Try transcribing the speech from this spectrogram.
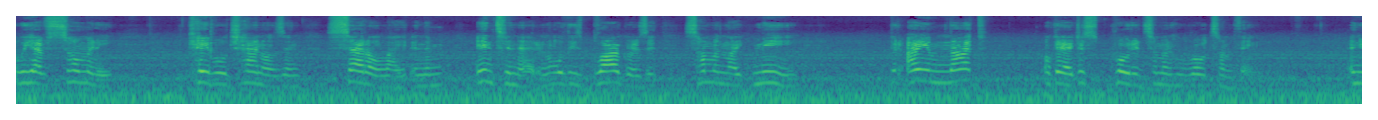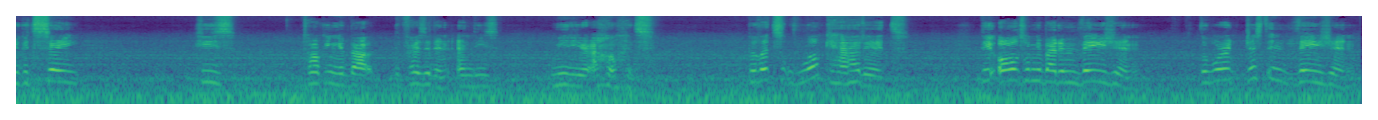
We have so many cable channels and satellite and the internet and all these bloggers. It, someone like me. But I am not, okay, I just quoted someone who wrote something. And you could say he's talking about the president and these media outlets. But let's look at it. They all talking about invasion. The word just invasion.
